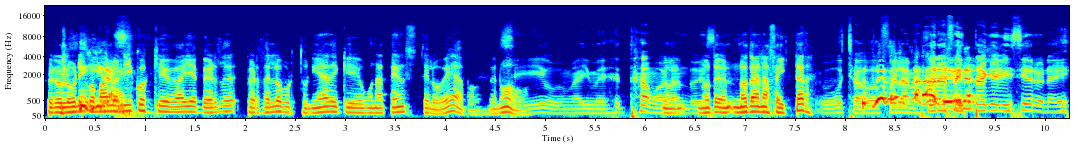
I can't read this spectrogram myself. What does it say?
Pero lo único malo. Nico, es que vaya a perder, perder la oportunidad de que una TENS te lo vea, pues, de nuevo. Sí, pues, ahí me estábamos No, hablando de no te, eso. no te van a afeitar. Pucha, vos, fue la mejor afecta que me hicieron ahí.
